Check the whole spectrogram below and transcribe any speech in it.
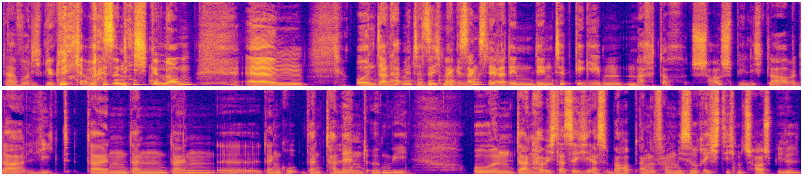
Da wurde ich glücklicherweise nicht genommen. Ähm, und dann hat mir tatsächlich mein Gesangslehrer den, den Tipp gegeben, mach doch Schauspiel. Ich glaube, da liegt dein, dein, dein, äh, dein, dein Talent irgendwie. Und dann habe ich tatsächlich erst überhaupt angefangen, mich so richtig mit Schauspiel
